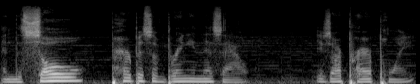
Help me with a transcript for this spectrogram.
And the sole purpose of bringing this out is our prayer point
